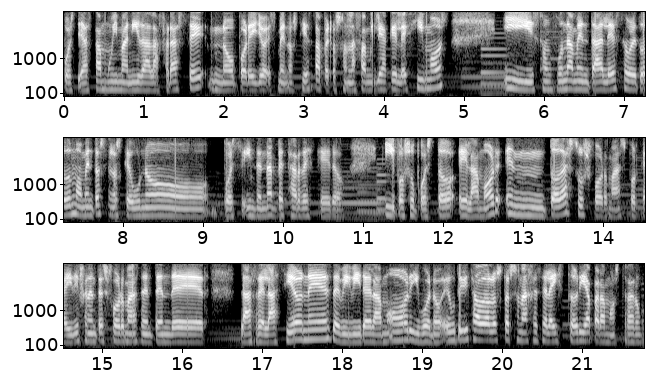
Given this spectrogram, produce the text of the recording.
pues ya está muy manida la frase, no por ello es menos cierta, pero son la familia que elegimos y son fundamentales, sobre todo en momentos en los que uno pues intenta empezar de cero. Y por supuesto, el amor en todas sus formas, porque hay diferentes formas de entender las relaciones, de vivir el amor y bueno, he utilizado a los personajes de la historia para mostrar un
